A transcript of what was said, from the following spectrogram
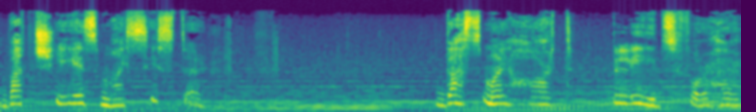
But she is my sister. Thus my heart bleeds for her.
